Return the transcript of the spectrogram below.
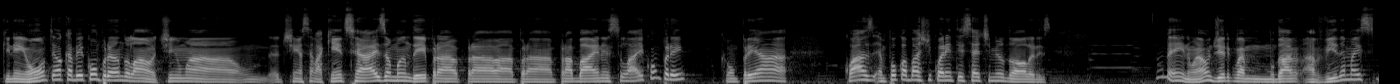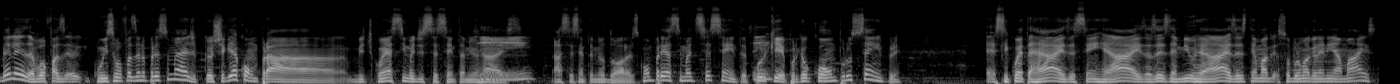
Que nem ontem eu acabei comprando lá. Eu tinha uma. Um, eu tinha, sei lá, 500 reais, eu mandei pra, pra, pra, pra Binance lá e comprei. Comprei a. Quase. É um pouco abaixo de 47 mil dólares. Tudo bem, não é um dinheiro que vai mudar a vida, mas beleza, eu vou fazer. Com isso eu vou fazendo preço médio. Porque eu cheguei a comprar Bitcoin acima de 60 mil Sim. reais. A 60 mil dólares. Comprei acima de 60. Sim. Por quê? Porque eu compro sempre. É 50 reais, é 100 reais, às vezes é mil reais, às vezes tem uma, sobrou uma graninha a mais.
